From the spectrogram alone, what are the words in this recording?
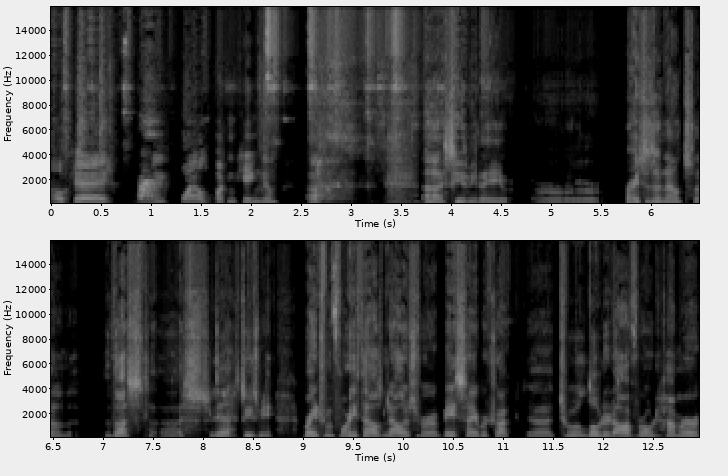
Okay, wild fucking kingdom. Uh, uh, excuse me, they uh, prices announced on thus uh, yeah, excuse me, range from forty thousand dollars for a base Cybertruck uh, to a loaded off-road Hummer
